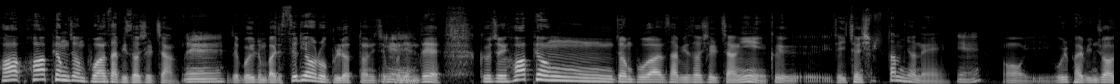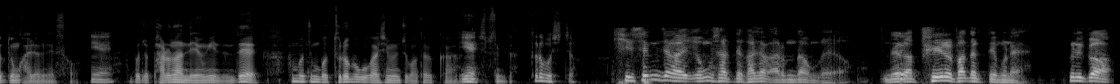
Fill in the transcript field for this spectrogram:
뭐 화, 화평전 보안사 비서실장. 네. 이제 뭐 이른바 이제 쓰리어로 불렸던 이제 예. 분인데 그 저희 화평전 보안사 비서실장이 그 이제 2013년에 예. 어, 이5.18 민주화운동 관련해서 예. 한번 좀 발언한 내용이 있는데 한번 좀 뭐 들어보고 가시면 좀 어떨까 예. 싶습니다. 들어보시죠. 희생자가 용서할 때 가장 아름다운 거예요. 내가 네. 피해를 받았기 때문에. 그러니까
